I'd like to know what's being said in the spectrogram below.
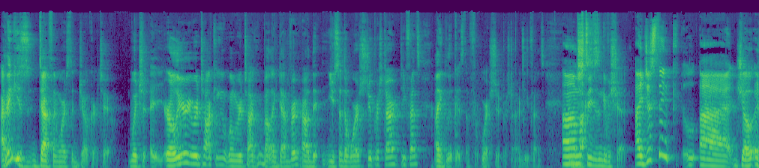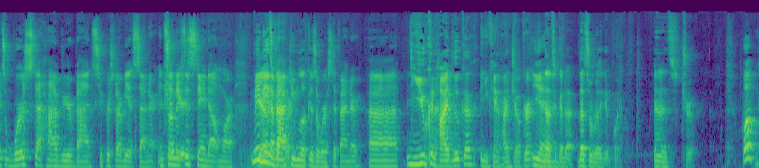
I think he's definitely worse than Joker too. Which uh, earlier you were talking when we were talking about like Denver, uh, the, you said the worst superstar defense. I think Luka's the f- worst superstar in defense. Um, Just he doesn't give a shit. I just think uh, Joe, it's worse to have your bad superstar be at center, and so it makes it stand out more. Maybe Yeah, in a that's a good vacuum, Luke is a worse defender. Uh, You can hide Luka and you can't hide Joker. Yeah. that's a good. Uh, that's a really good point, and it's true. well,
